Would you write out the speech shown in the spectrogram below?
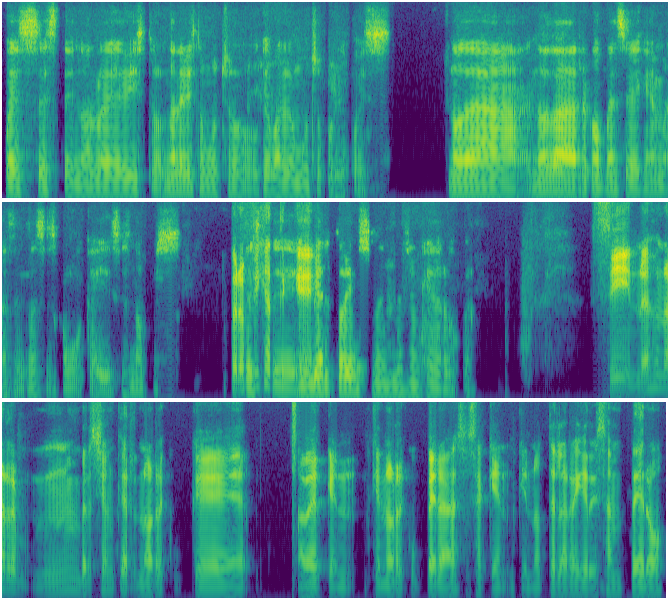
pues, este, no lo he visto, no lo he visto mucho o que valga mucho, porque pues no da, no da recompensa de gemas, entonces como que ahí dices, no, pues, Pero fíjate este, que invierto y es una inversión que recupero. Sí, no es una, re- una inversión que no que, a ver, que, que no recuperas, o sea, que, que no te la regresan, pero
